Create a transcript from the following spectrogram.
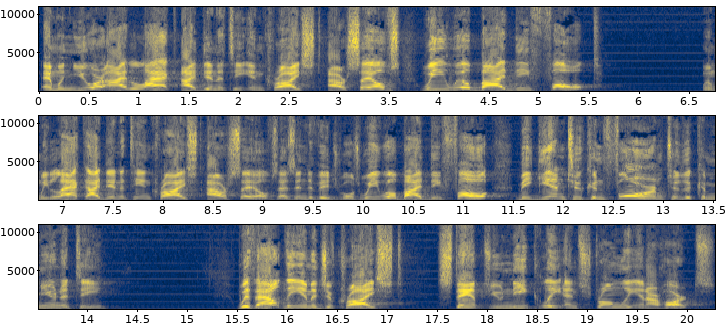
And when you or I lack identity in Christ ourselves, we will by default when we lack identity in Christ ourselves as individuals, we will by default begin to conform to the community without the image of Christ stamped uniquely and strongly in our hearts.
